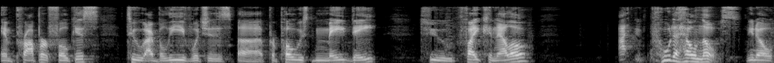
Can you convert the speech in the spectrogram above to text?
in proper focus to, I believe, which is uh, proposed May date to fight Canelo? I, who the hell knows? You know,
